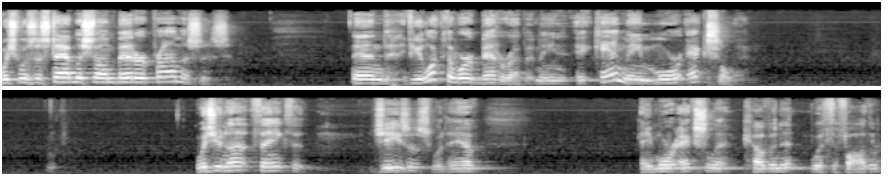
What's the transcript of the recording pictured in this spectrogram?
which was established on better promises. And if you look the word better up, it means it can mean more excellent. Would you not think that Jesus would have a more excellent covenant with the Father?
